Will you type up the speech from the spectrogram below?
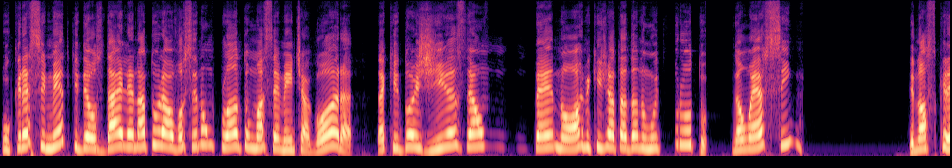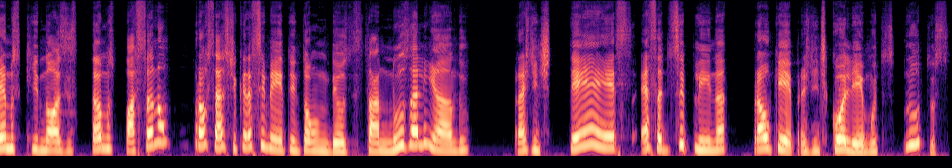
O crescimento que Deus dá, ele é natural. Você não planta uma semente agora, daqui dois dias é um pé enorme que já está dando muito fruto. Não é assim. E nós cremos que nós estamos passando um processo de crescimento, então Deus está nos alinhando para a gente ter esse, essa disciplina para o quê? Para a gente colher muitos frutos.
